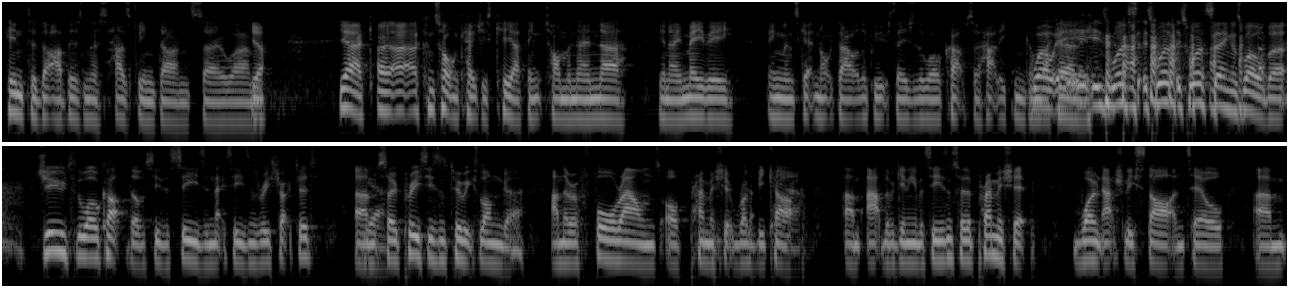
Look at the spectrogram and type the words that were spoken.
hinted that our business has been done. So um, Yeah. yeah, a, a consultant coach is key, I think, Tom. And then uh, you know maybe England's get knocked out of the group stage of the World Cup, so Hatley can come Well, back it, it is worth it's worth it's worth saying as well that due to the World Cup, obviously the season next season's restructured. Um, Yeah. So pre-season's two weeks longer, and there are four rounds of Premiership Rugby Cup um, at the beginning of the season. So the Premiership won't actually start until um,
